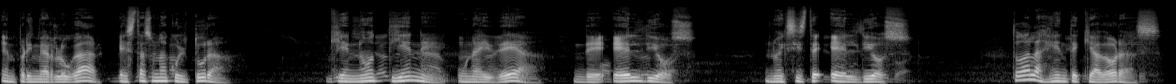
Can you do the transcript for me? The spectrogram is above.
En primer lugar, esta es una cultura que no tiene una idea de el Dios. No existe el Dios. Toda la gente que adoras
